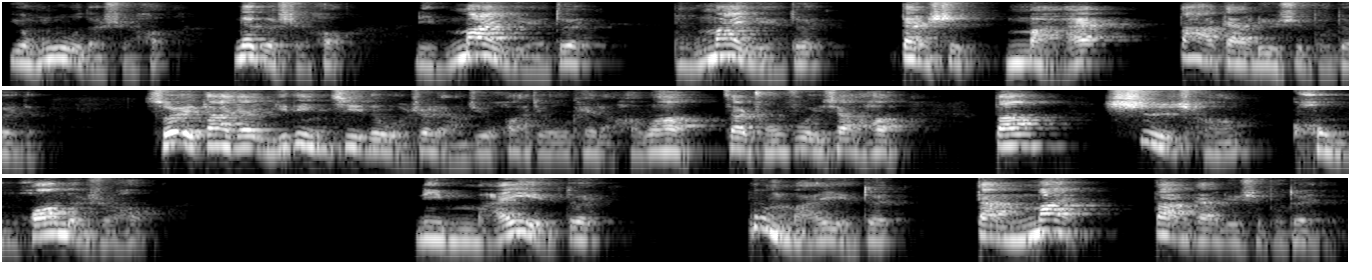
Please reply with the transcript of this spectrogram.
涌入的时候，那个时候你卖也对，不卖也对，但是买大概率是不对的。所以大家一定记得我这两句话就 OK 了，好不好？再重复一下哈：当市场恐慌的时候，你买也对，不买也对，但卖。大概率是不对的，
